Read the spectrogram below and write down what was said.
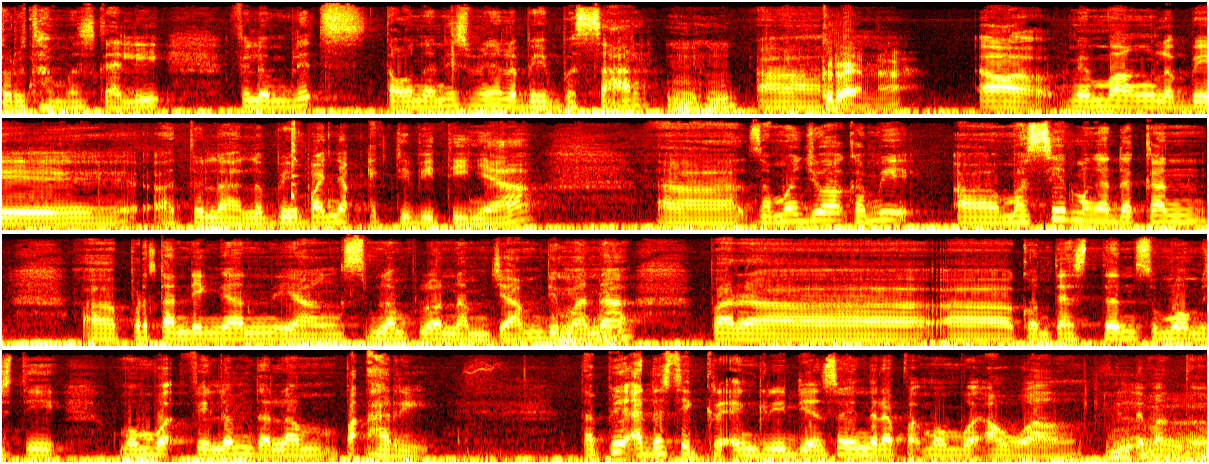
terutama sekali film Blitz tahun ini sebenarnya lebih besar. Mm-hmm. Uh, Keren ah. Uh, memang lebih uh, itulah lebih banyak aktivitinya. Uh, sama juga kami uh, masih mengadakan uh, pertandingan yang 96 jam di mana mm-hmm. para uh, kontestan semua mesti membuat filem dalam 4 hari. Tapi ada secret ingredient so yang dapat membuat awal filem mm. itu.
